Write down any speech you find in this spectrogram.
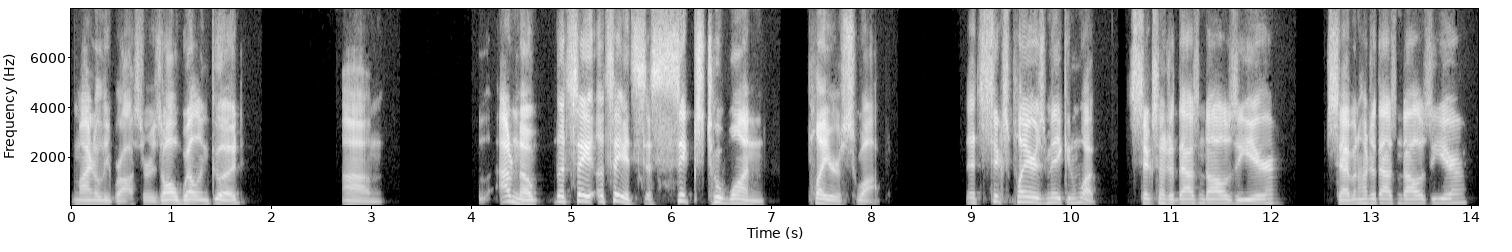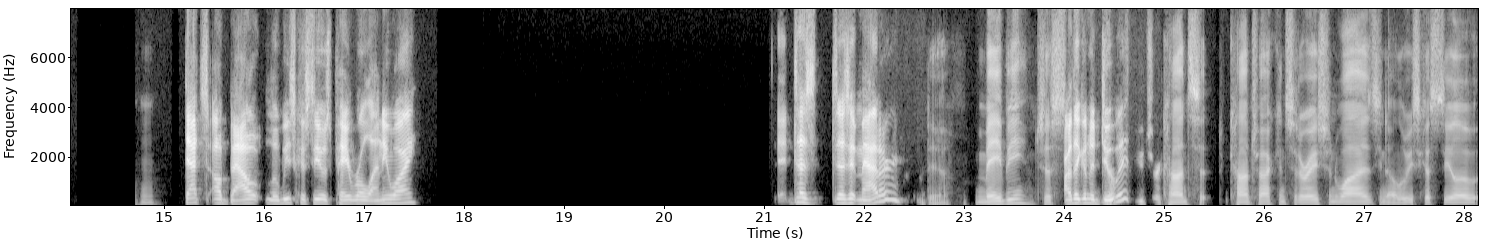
minor league roster is all well and good. Um, I don't know. Let's say let's say it's a six to one player swap. That's six players making what six hundred thousand dollars a year, seven hundred thousand dollars a year. Mhm. That's about Luis Castillo's payroll anyway. Does does it matter? Yeah. Maybe just Are they going to you do know, it? future cons- contract consideration wise, you know, Luis Castillo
